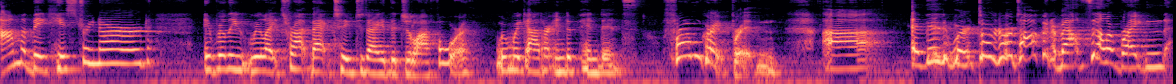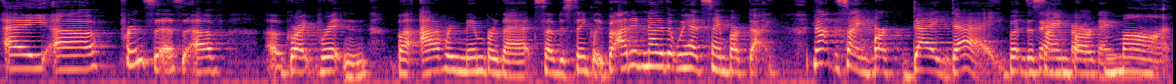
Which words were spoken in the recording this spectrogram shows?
I'm a big history nerd. It really relates right back to today, the July 4th, when we got our independence from Great Britain. Uh, and then we're, we're talking about celebrating a uh, princess of Great Britain, but I remember that so distinctly. But I didn't know that we had the same birthday. Not the same birthday day, but the, the same, same birth month. month.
